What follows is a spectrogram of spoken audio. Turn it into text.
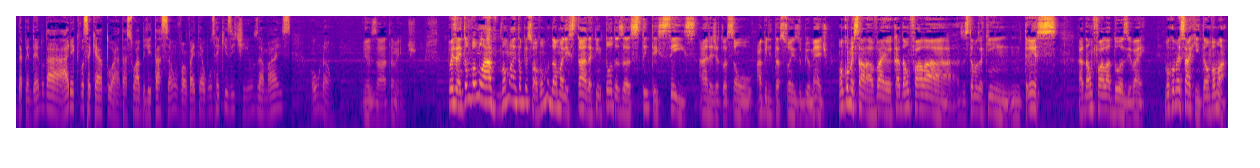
dependendo da área que você quer atuar, da sua habilitação, vai ter alguns requisitinhos a mais ou não. Exatamente. Pois é, então vamos lá, vamos lá então pessoal, vamos dar uma listada aqui em todas as 36 áreas de atuação ou habilitações do biomédico. Vamos começar lá, vai, cada um fala, estamos aqui em, em 3, cada um fala 12, vai. Vou começar aqui, então vamos lá.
